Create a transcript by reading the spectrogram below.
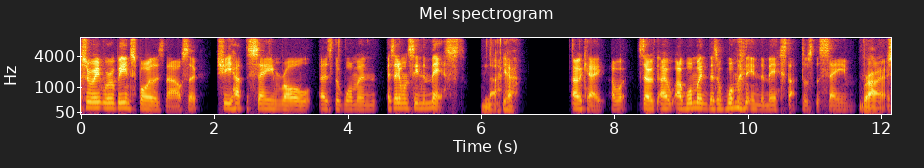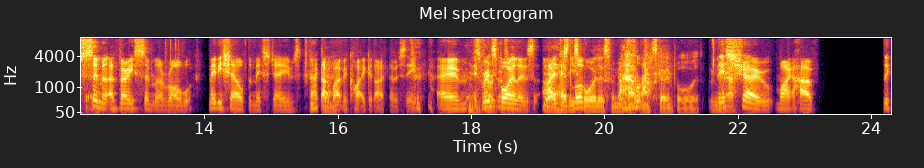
So we- we're being spoilers now. So she had the same role as the woman. Has anyone seen The Mist? no. Okay, so a, a woman. There's a woman in The Mist that does the same Right. Okay. similar, a very similar role. Maybe shelve The Mist, James. okay. That might be quite a good I've never seen. Um, if we're in very good film. spoilers, Yeah, I just heavy love spoilers for Midnight like- Mass going forward. this Yeah. show might have the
